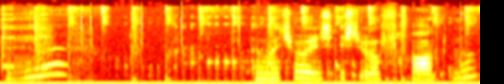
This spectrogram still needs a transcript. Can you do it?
Äh? manchmal bin ich echt überfragt, ne?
